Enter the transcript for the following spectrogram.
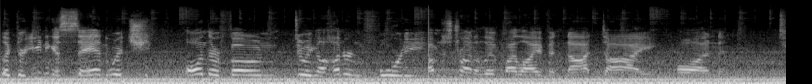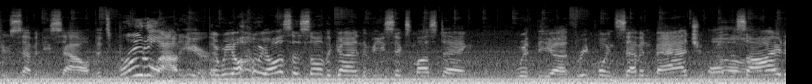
like they're eating a sandwich on their phone, doing 140. I'm just trying to live my life and not die on 270 South. It's brutal out here. And we all, we also saw the guy in the V6 Mustang with the uh, 3.7 badge on the Oh. side.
